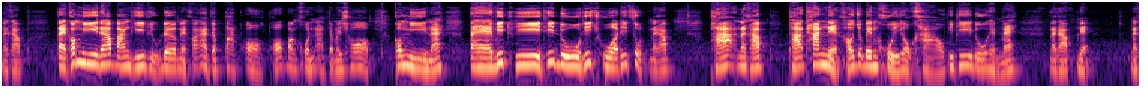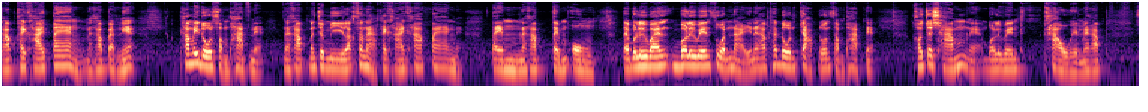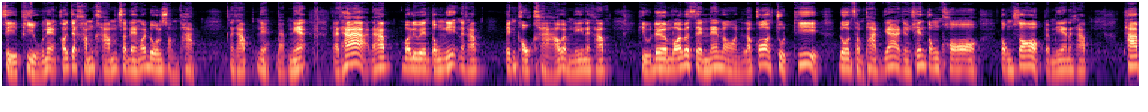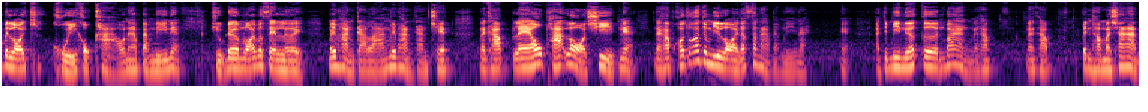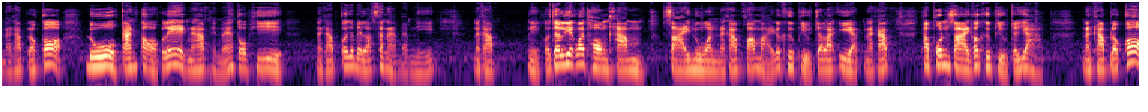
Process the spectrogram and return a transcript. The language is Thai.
นะครับ แต่ก็มีนะครับบางทีผิวเดิมเนี่ยเขาอาจจะปัดออก เพราะบางคนอาจจะไม่ชอบ ก็มีนะ แต่วิธีที่ดูที่ชัวร์ที่สุดนะครับ พระนะครับ พระท่านเนี่ยเขาจะเป็นขุยขาวๆพี่ๆดูเห็นไหมนะครับเนี่ย นะครับคล้ายๆ แป้งนะครับแบบนี้ถ้าไม่โดนสัมผัสเนี่ยนะครับมันจะมีลักษณะคล้ายๆคราบแป้งเนี่ยเต็มนะครับเต็มองค์ แต่บริเวณบริเวณส่วนไหนนะครับ ถ้าโดนจับโดนสัมผัสเนี่ยเขาจะช้ำเนี่ยบริเวณเข่าเห็นไหมครับ สีผิวเนี่ยเขาจะค้ำๆแสดงว่าโดนสัมผัสนะครับเนี่ยแบบนี้แต่ถ้านะครับบริเวณตรงนี้นะครับเป็นขาวๆแบบนี้นะครับ ผิวเดิม 100%แน่นอน แล้วก็จุดที่โดนสัมผัสยากอย่างเช่นตรงคอ ตรงซอกแบบนี้นะครับ ถ้าเป็นรอยขุยขาวๆนะครับแบบนี้เนี่ยผิวเดิม 100%เลย ไม่ผ่านการล้างไม่ผ่านการเช็ดนะครับ แล้วพระหล่อฉีดเนี่ยนะครับเขาก็จะมีรอยลักษณะแบบนี้นะเนี่ยอาจจะมีเนื้อเกินบ้างนะครับนะครับเป็นธรรมชาตินะครับ แล้วก็ดูการตอกเลขนะครับ เห็นไหมตัว P นะครับก็จะเป็นลักษณะแบบนี้นะครับ นี่เขาจะเรียกว่าทองคำทรายนวลนะครับ ความหมายก็คือผิวจะละเอียดนะครับ ถ้าพ่นทรายก็คือผิวจะหยาบนะครับ แล้วก็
